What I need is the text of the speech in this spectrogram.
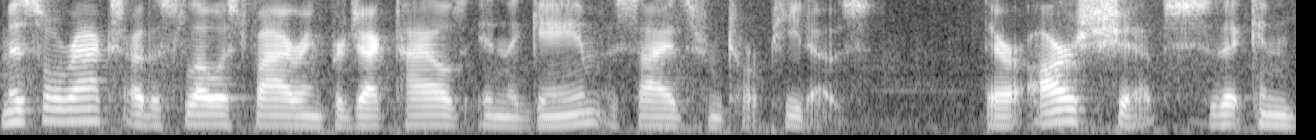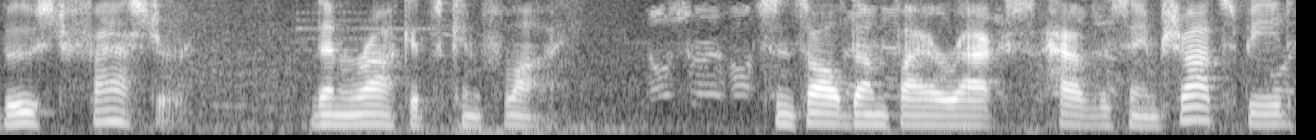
missile racks are the slowest firing projectiles in the game aside from torpedoes. There are ships that can boost faster than rockets can fly. Since all dumbfire racks have the same shot speed,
